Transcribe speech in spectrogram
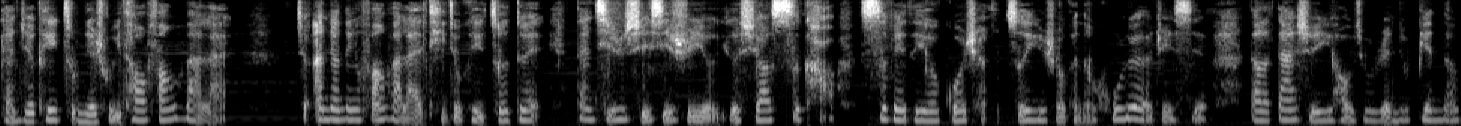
感觉可以总结出一套方法来，就按照那个方法来题就可以做对。但其实学习是有一个需要思考思维的一个过程，所以说可能忽略了这些。到了大学以后，就人就变得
